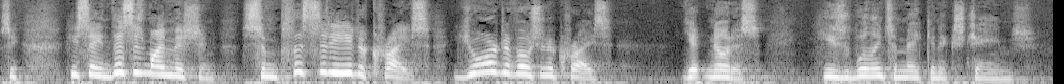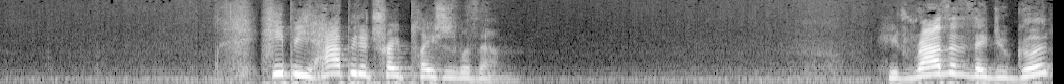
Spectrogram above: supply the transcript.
See, he's saying, This is my mission simplicity to Christ, your devotion to Christ. Yet notice, he's willing to make an exchange. He'd be happy to trade places with them. He'd rather that they do good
